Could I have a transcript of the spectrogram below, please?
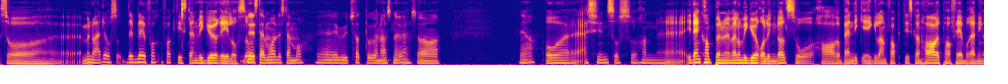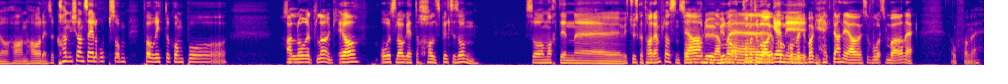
Så Men nå er det også Det ble jo faktisk den Vigør-reel også. Det stemmer, det stemmer. Vi er utsatt pga. snø, så ja. Og eh, jeg syns også han eh, I den kampen mellom Vigør og Lyngdal så har Bendik Egeland faktisk Han har et par feberredninger, han har det. Så kanskje han seiler opp som favoritt og kommer på Halvårets lag. Ja, årets lag etter halvspilt sesong. Så Martin, eh, hvis du skal ta den plassen, så må du da begynne jeg å komme tilbake igjen Komme tilbake i hektene, ja, så fort som bare det. Uff a meg.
